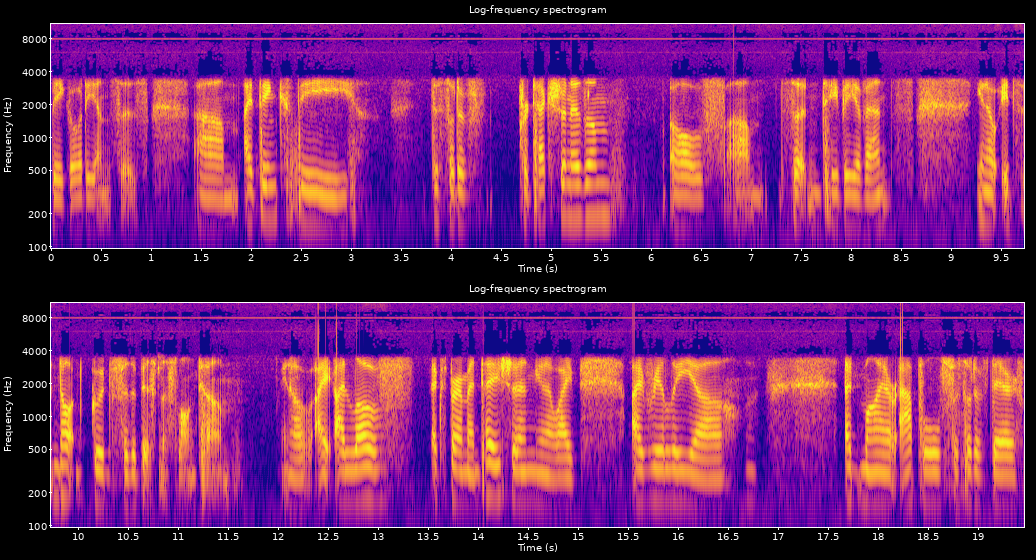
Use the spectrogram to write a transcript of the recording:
big audiences. Um, I think the the sort of protectionism of um, certain TV events, you know, it's not good for the business long term. You know, I, I love experimentation. You know, I I really uh, admire Apple for sort of their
